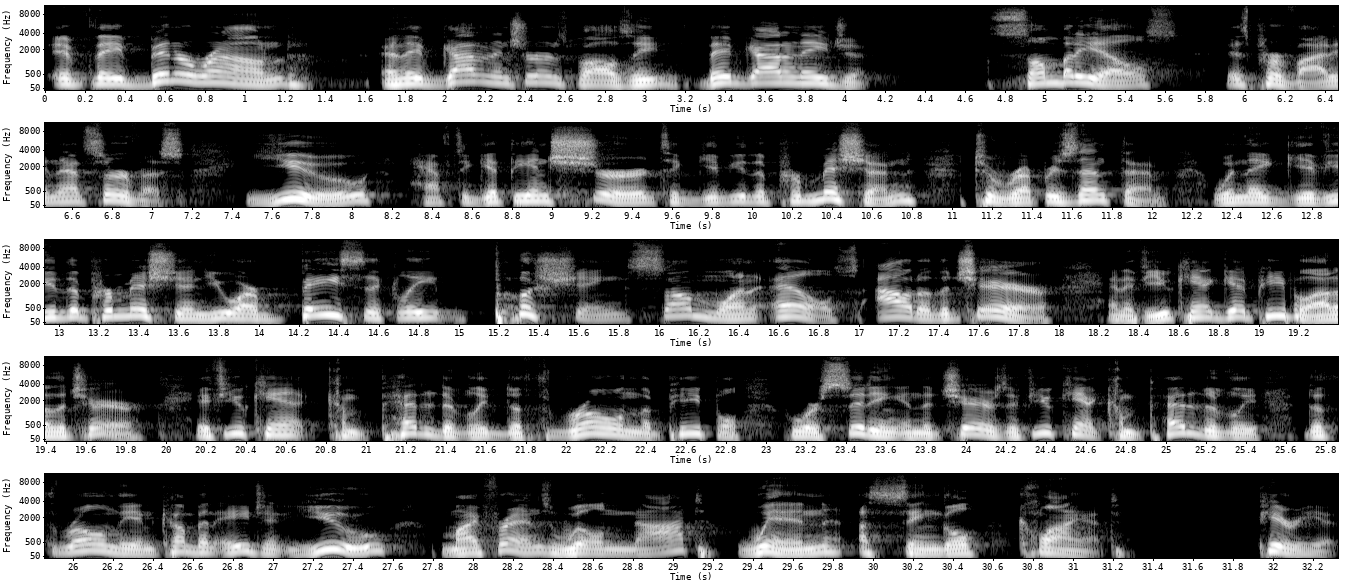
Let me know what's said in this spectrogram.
If they've been around and they've got an insurance policy, they've got an agent. Somebody else is providing that service. You have to get the insured to give you the permission to represent them. When they give you the permission, you are basically pushing someone else out of the chair. And if you can't get people out of the chair, if you can't competitively dethrone the people who are sitting in the chairs, if you can't competitively dethrone the incumbent agent, you, my friends, will not win a single client. Period.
